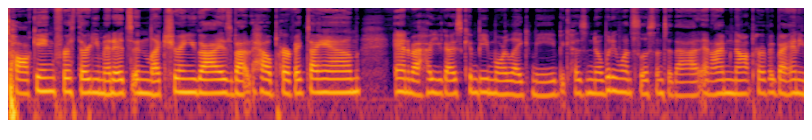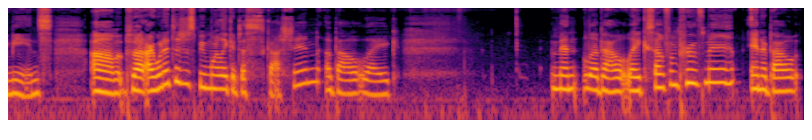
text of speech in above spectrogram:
talking for 30 minutes and lecturing you guys about how perfect I am and about how you guys can be more like me because nobody wants to listen to that and I'm not perfect by any means. Um but I wanted to just be more like a discussion about like meant about like self improvement and about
